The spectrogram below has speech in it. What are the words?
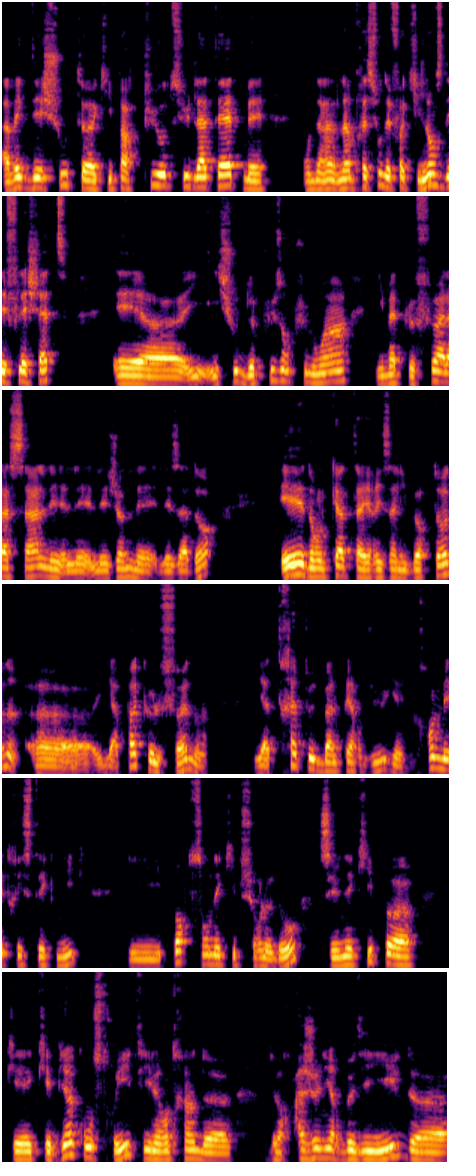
avec des shoots euh, qui partent plus au-dessus de la tête, mais on a l'impression des fois qu'ils lancent des fléchettes et euh, ils, shootent de plus en plus loin, ils mettent le feu à la salle, les, jeunes les, adorent. Et dans le cas de Tyrese Liberton, il n'y a pas que le fun il y a très peu de balles perdues, il y a une grande maîtrise technique, il porte son équipe sur le dos. C'est une équipe euh, qui, est, bien construite, il est en train de, rajeunir Buddy Hield, euh,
